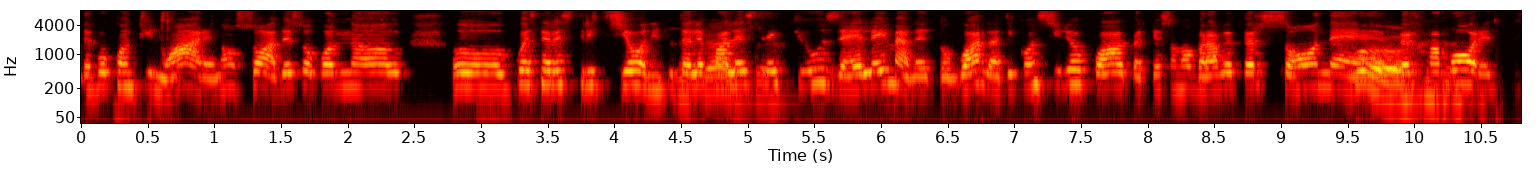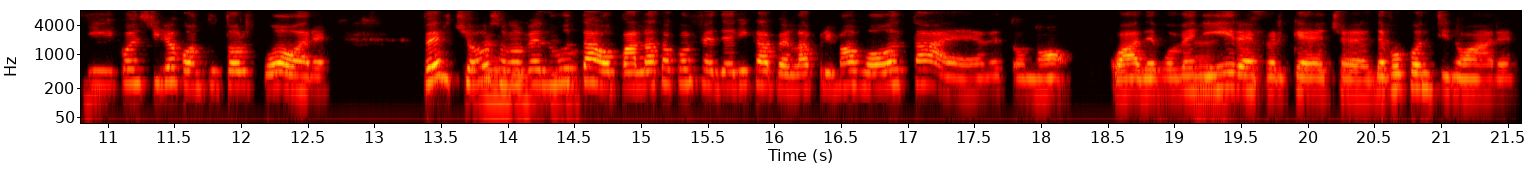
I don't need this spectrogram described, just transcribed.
devo continuare, non so, adesso con uh, queste restrizioni, tutte le certo. palestre chiuse, e lei mi ha detto, guarda, ti consiglio qua perché sono brave persone, oh. per favore, ti consiglio con tutto il cuore. Perciò Bellissimo. sono venuta, ho parlato con Federica per la prima volta e ho detto no, qua devo eh. venire eh. perché cioè, devo continuare.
